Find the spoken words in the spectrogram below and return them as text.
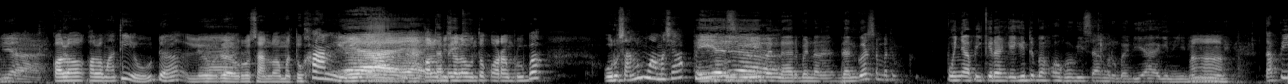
Iya. Kalau kalau mati ya udah, lu udah urusan lu sama Tuhan gitu. Iya, kan. iya, Nah, kalau tapi- misalnya untuk orang berubah, urusan lu sama siapa? iya sih benar benar dan gue sempat punya pikiran kayak gitu bang oh gue bisa merubah dia gini gini, gini, Heeh. gini. tapi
